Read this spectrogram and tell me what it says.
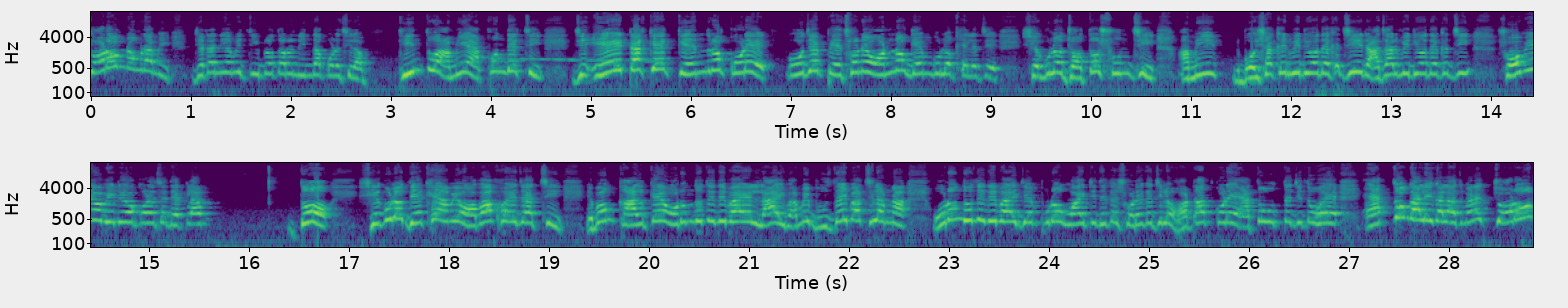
চরম নোংরামি, যেটা নিয়ে আমি তীব্রতর নিন্দা করেছিলাম। কিন্তু আমি এখন দেখছি যে এটাকে কেন্দ্র করে ও যে পেছনে অন্য গেমগুলো খেলেছে, সেগুলো যত শুনছি, আমি বৈশাখের ভিডিও দেখেছি, রাজার ভিডিও দেখেছি, সৌমিও ভিডিও করেছে, দেখলাম তো সেগুলো দেখে আমি অবাক হয়ে যাচ্ছি এবং কালকে অরুন্ধতী দিভাইয়ের লাইভ আমি বুঝতেই পারছিলাম না, অরুন্ধতী দিভাই যে পুরো ওয়াইটি থেকে সরে গেছিল, হঠাৎ করে এত উত্তেজিত হয়ে এত গালিগালাজ মানে চরম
